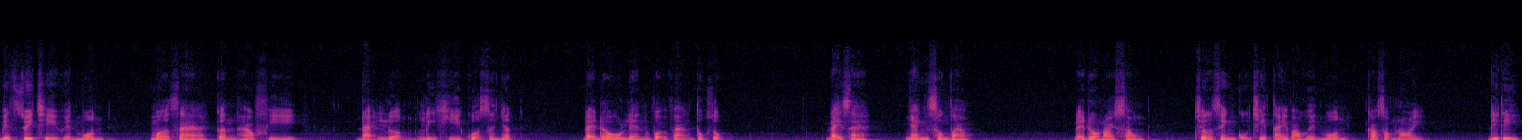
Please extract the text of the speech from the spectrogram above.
Biết duy trì huyền môn, Mở ra cần hao phí, Đại lượng linh khí của dư nhất. Đại đầu liền vội vàng thúc giục. Đại gia, nhanh xông vào. Đại đầu nói xong, Trường sinh cũng chỉ tay vào huyền môn, Cao giọng nói, Đi đi.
